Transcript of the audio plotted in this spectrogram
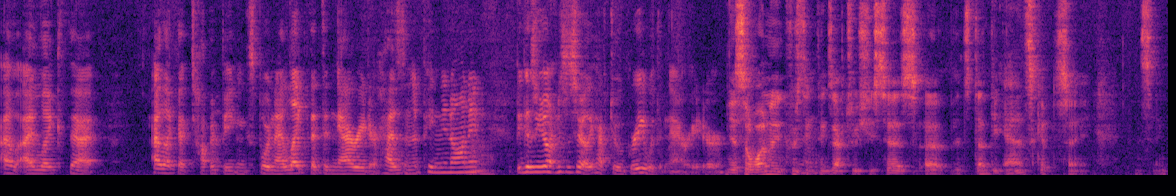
I, I like that. I like that topic being explored, and I like that the narrator has an opinion on it because you don't necessarily have to agree with the narrator. Yeah. So one of the interesting things actually she says uh, it's that the aunts kept saying, it's saying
